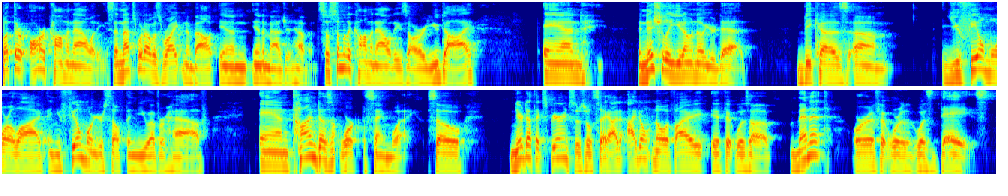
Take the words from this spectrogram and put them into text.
But there are commonalities, and that's what I was writing about in in Imagine Heaven. So some of the commonalities are you die, and initially you don't know you're dead because um, you feel more alive and you feel more yourself than you ever have, and time doesn't work the same way. So near death experiencers will say, I, I don't know if I if it was a minute or if it were, was days.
